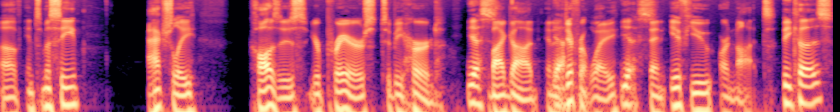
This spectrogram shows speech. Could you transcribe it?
of intimacy actually causes your prayers to be heard Yes. by God in Yeah. a different way yes. than if you are not. because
